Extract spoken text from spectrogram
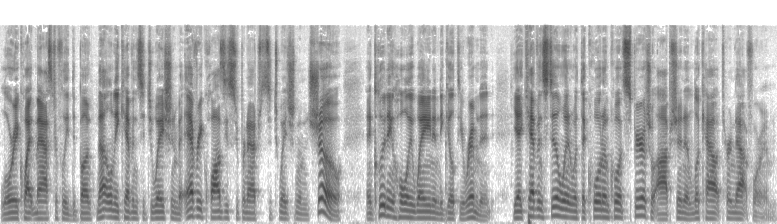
Laurie quite masterfully debunked not only Kevin's situation, but every quasi supernatural situation on the show, including Holy Wayne and the Guilty Remnant. Yet Kevin still went with the quote unquote spiritual option, and look how it turned out for him.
